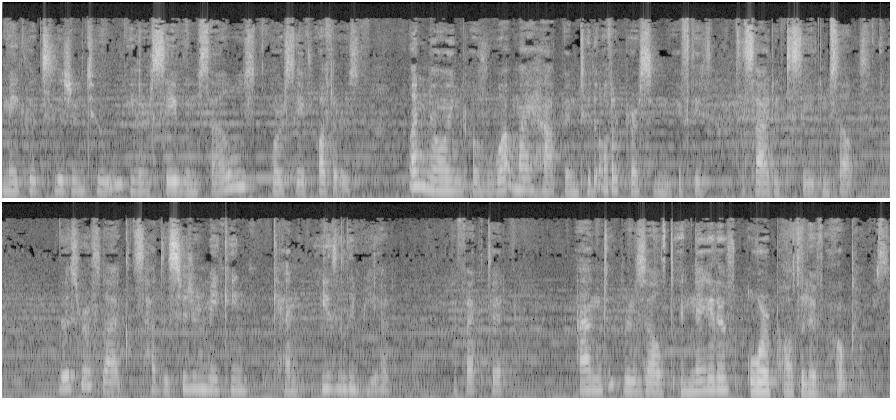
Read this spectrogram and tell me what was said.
make the decision to either save themselves or save others, unknowing of what might happen to the other person if they decided to save themselves. This reflects how decision making can easily be affected and result in negative or positive outcomes.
